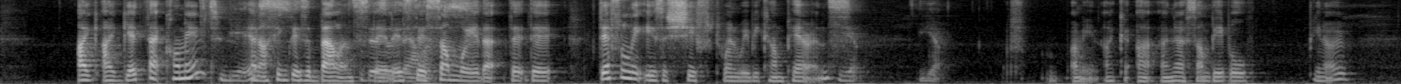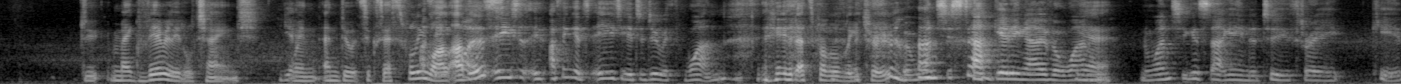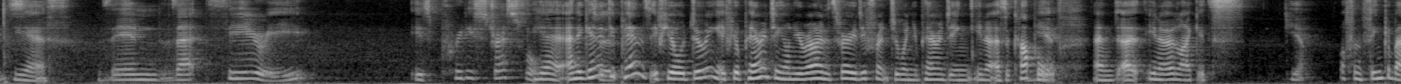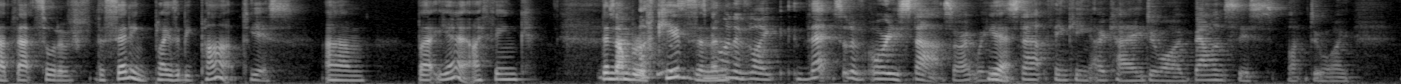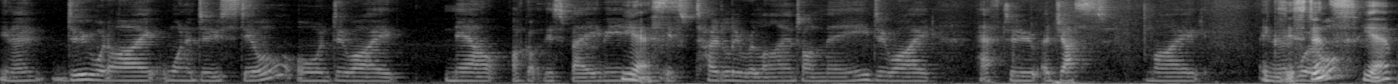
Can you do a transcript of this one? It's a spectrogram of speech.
I, I get that comment, Yes. and I think there's a balance There's there. a There's balance. there's somewhere that there, there definitely is a shift when we become parents. Yeah, Yep. I mean, I, I, know some people, you know, do make very little change Yep. when and do it successfully, I while think others, easy- I think it's easier to do with one, yeah, that's probably true. but once you start getting over one, Yeah. once you can start getting to two, three kids, yes, then that theory is pretty stressful. yeah, and again, it depends if you're doing if you're parenting on your own. It's very different to when you're parenting, you know, as a couple, Yeah. and uh, you know, like it's Yeah. often think about that sort of the setting plays a big part. Yes. Um, but yeah, I think the So number I of kids and kind then of like that sort of already starts right where Yeah. you start thinking okay do i balance this like do i you know do what i want to do still or do i now i've got this baby Yes. it's totally reliant on me do i have to adjust my you know, existence. Yeah,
